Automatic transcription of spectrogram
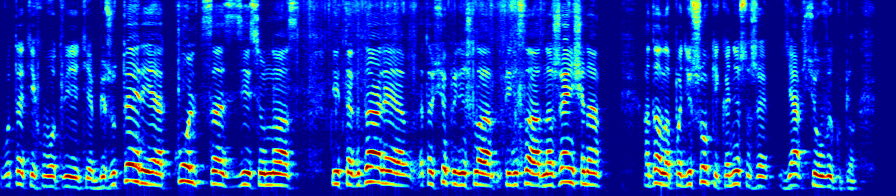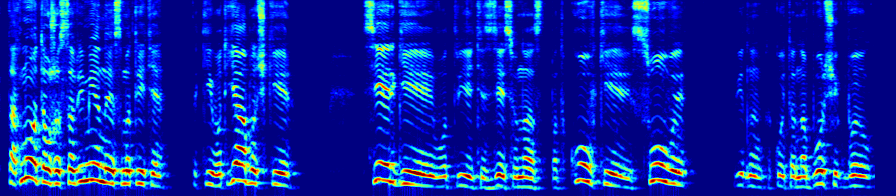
вот этих вот, видите, бижутерия, кольца здесь у нас и так далее. Это все принесла, принесла одна женщина. Отдала по дешевке, конечно же, я все выкупил. Так, ну это уже современные, смотрите, такие вот яблочки, серьги, вот видите, здесь у нас подковки, совы, видно, какой-то наборчик был.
